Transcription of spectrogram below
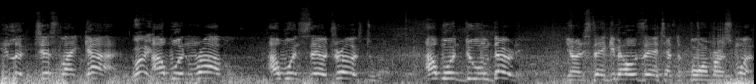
He looked just like God. Right. I wouldn't rob him. I wouldn't sell drugs to him. I wouldn't do him dirty. You understand? Give me Hosea chapter 4 and verse 1.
